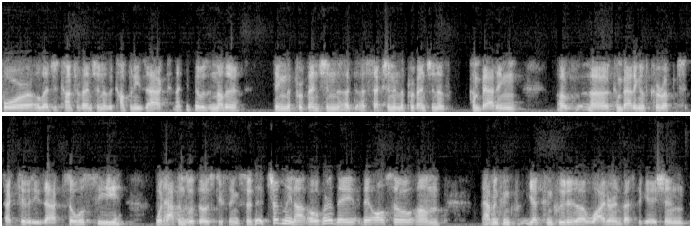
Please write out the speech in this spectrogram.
for alleged contravention of the Companies Act. I think there was another thing, the prevention, a, a section in the Prevention of Combating of uh, Combating of Corrupt Activities Act. So we'll see what happens with those two things. So it's certainly not over. They they also um, haven't conc- yet concluded a wider investigation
